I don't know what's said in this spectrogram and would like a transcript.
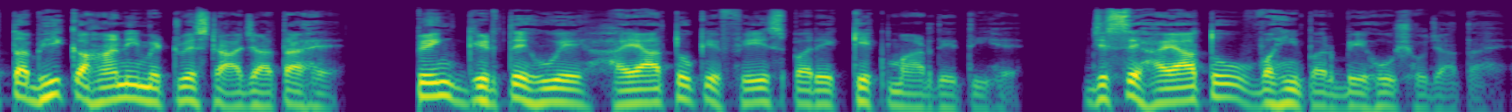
तभी कहानी में ट्विस्ट आ जाता है। पिंक गिरते हुए हयातों के फेस पर एक किक मार देती है, जिससे हयातो वहीं पर बेहोश हो जाता है।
